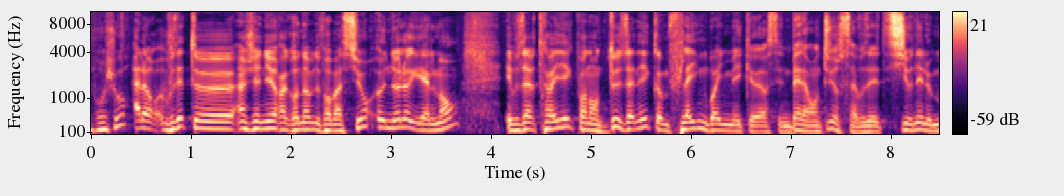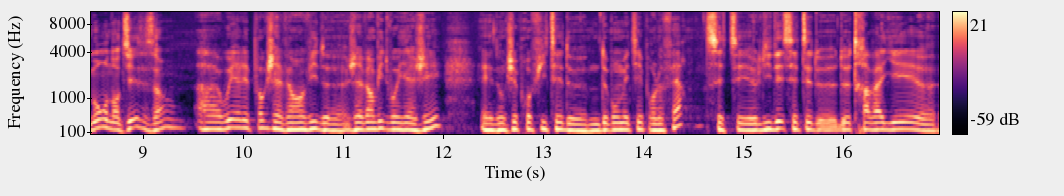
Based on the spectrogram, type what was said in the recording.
Bonjour. Alors, vous êtes euh, ingénieur agronome de formation, œnologue également, et vous avez travaillé pendant deux années comme flying winemaker. C'est une belle aventure, ça. Vous avez sillonné le monde entier, c'est ça? Ah oui, à l'époque, j'avais envie de, j'avais envie de voyager, et donc j'ai profité de, de mon métier pour le faire. C'était l'idée, c'était de, de travailler euh,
